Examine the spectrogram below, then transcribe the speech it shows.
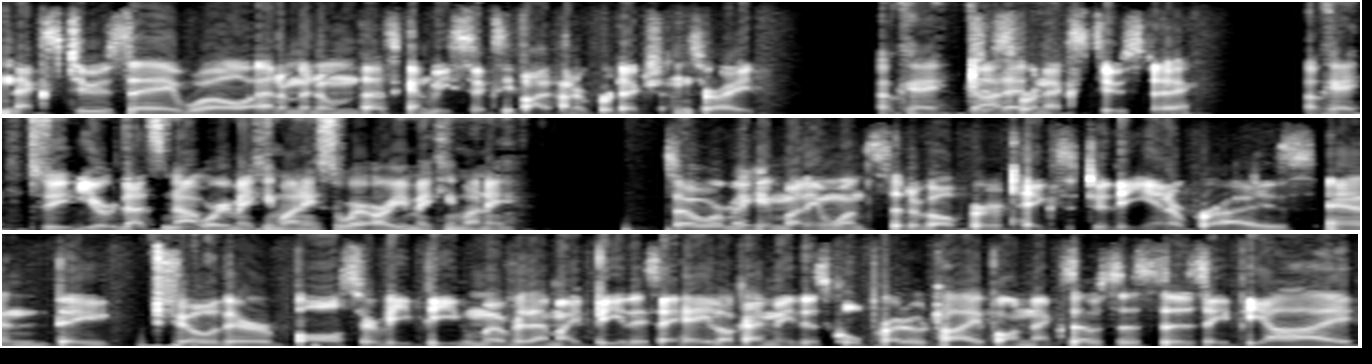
next Tuesday. Well, at a minimum, that's going to be 6,500 predictions, right? Okay, got Just it. for next Tuesday. Okay, so you're that's not where you're making money. So where are you making money? So we're making money once the developer takes it to the enterprise and they show their boss or VP, whomever that might be. They say, "Hey, look, I made this cool prototype on Nexosis's API.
